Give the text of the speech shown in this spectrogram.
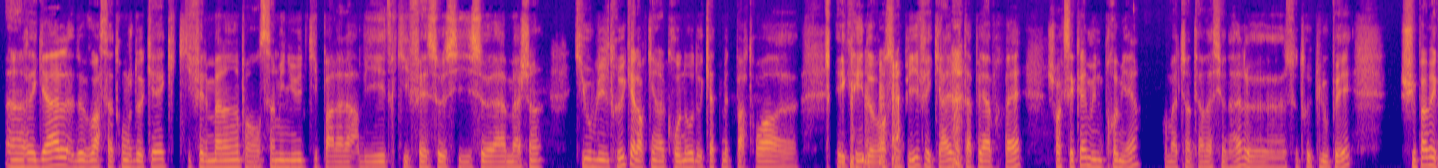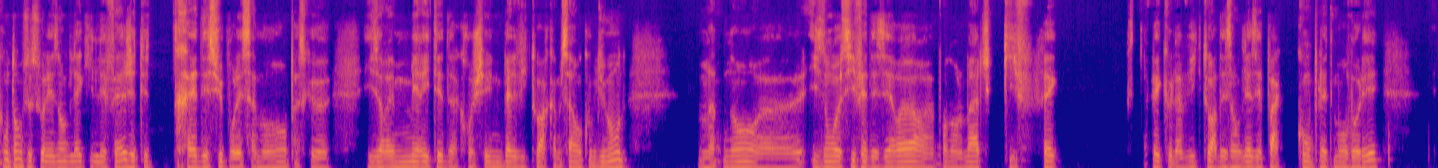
un régal de voir sa tronche de cake qui fait le malin pendant 5 minutes, qui parle à l'arbitre, qui fait ceci, cela, machin qui oublie le truc alors qu'il y a un chrono de 4 mètres par 3 euh, écrit devant son pif et qui arrive à taper après. Je crois que c'est quand même une première au match international, euh, ce truc loupé. Je suis pas mécontent que ce soit les Anglais qui l'aient fait. J'étais très déçu pour les Samoans parce que ils auraient mérité d'accrocher une belle victoire comme ça en Coupe du Monde. Maintenant, euh, ils ont aussi fait des erreurs pendant le match qui fait, qui fait que la victoire des Anglaises n'est pas complètement volée.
